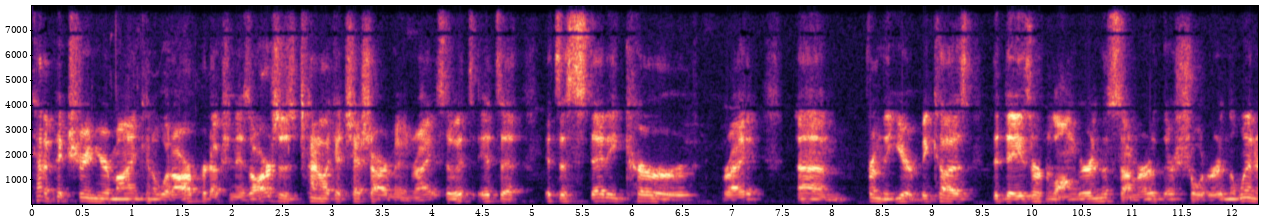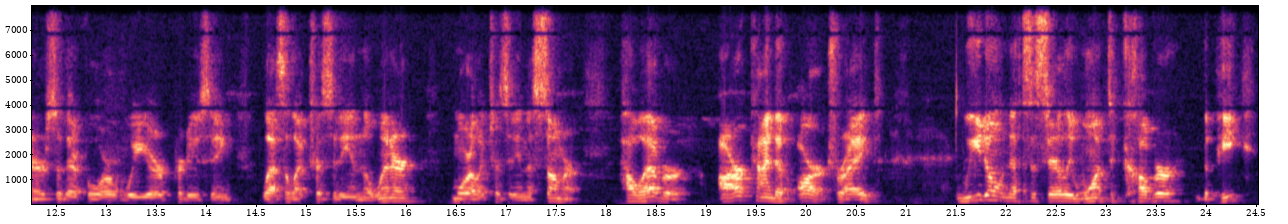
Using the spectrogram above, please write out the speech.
kind of picture in your mind kind of what our production is. Ours is kind of like a Cheshire moon, right? So it's it's a it's a steady curve, right? Um, from the year because the days are longer in the summer, they're shorter in the winter. So therefore, we are producing less electricity in the winter, more electricity in the summer. However, our kind of arch, right? We don't necessarily want to cover the peak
